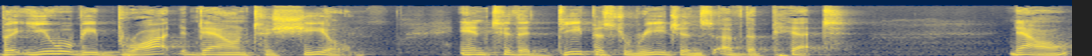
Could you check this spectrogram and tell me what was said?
but you will be brought down to Sheol, into the deepest regions of the pit. Now,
